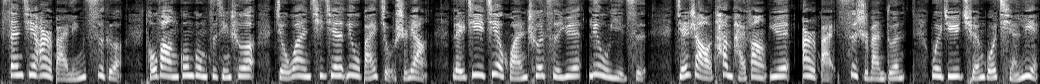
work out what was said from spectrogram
三千二百零四个，投放公共自行车九万七千六百九十辆，累计借还车次约六亿次，减少碳排放约二百四十万吨，位居全国前列。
